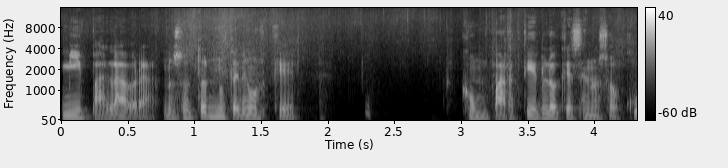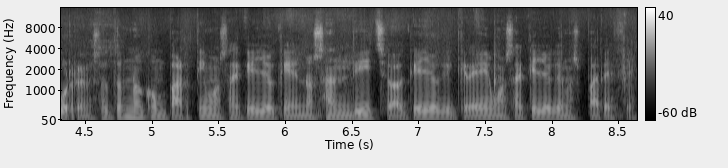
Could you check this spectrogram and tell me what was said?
mi palabra. Nosotros no tenemos que compartir lo que se nos ocurre. Nosotros no compartimos aquello que nos han dicho, aquello que creemos, aquello que nos parece.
